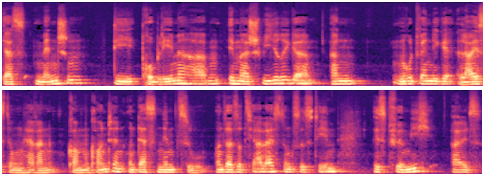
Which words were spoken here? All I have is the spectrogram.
dass Menschen, die Probleme haben, immer schwieriger an notwendige Leistungen herankommen konnten und das nimmt zu. Unser Sozialleistungssystem ist für mich als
